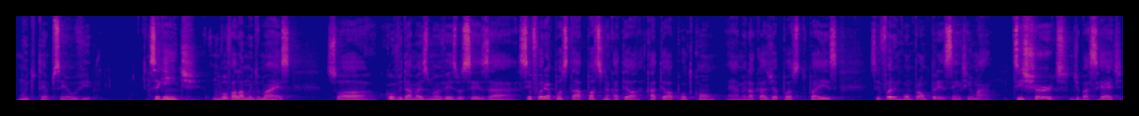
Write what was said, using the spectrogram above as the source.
muito tempo sem ouvir. Seguinte, não vou falar muito mais, só convidar mais uma vez vocês a, se forem apostar, apostem na KTO, kto.com, é a melhor casa de aposta do país. Se forem comprar um presente, uma t-shirt de basquete,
